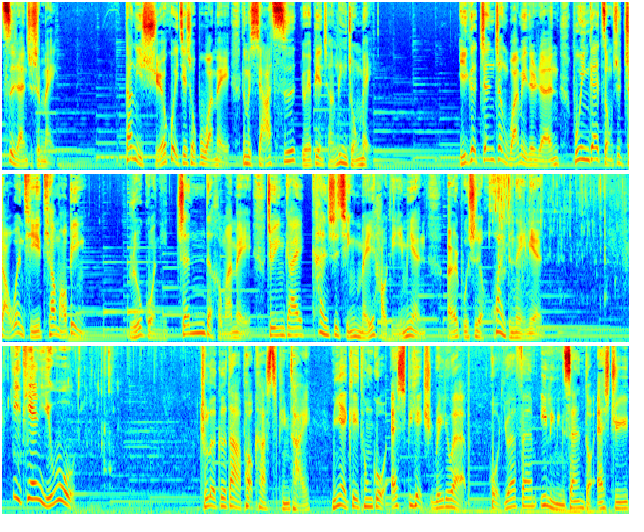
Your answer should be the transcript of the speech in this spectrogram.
自然就是美。当你学会接受不完美，那么瑕疵也会变成另一种美。一个真正完美的人，不应该总是找问题、挑毛病。如果你真的很完美，就应该看事情美好的一面，而不是坏的那一面。一天一物，除了各大 podcast 平台，你也可以通过 SBH Radio App 或 UFM 一零零三 SG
